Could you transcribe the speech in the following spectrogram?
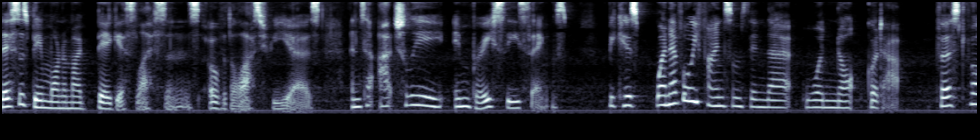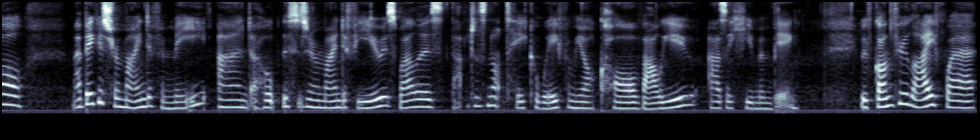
This has been one of my biggest lessons over the last few years, and to actually embrace these things. Because whenever we find something that we're not good at, first of all, my biggest reminder for me, and I hope this is a reminder for you as well, is that does not take away from your core value as a human being. We've gone through life where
